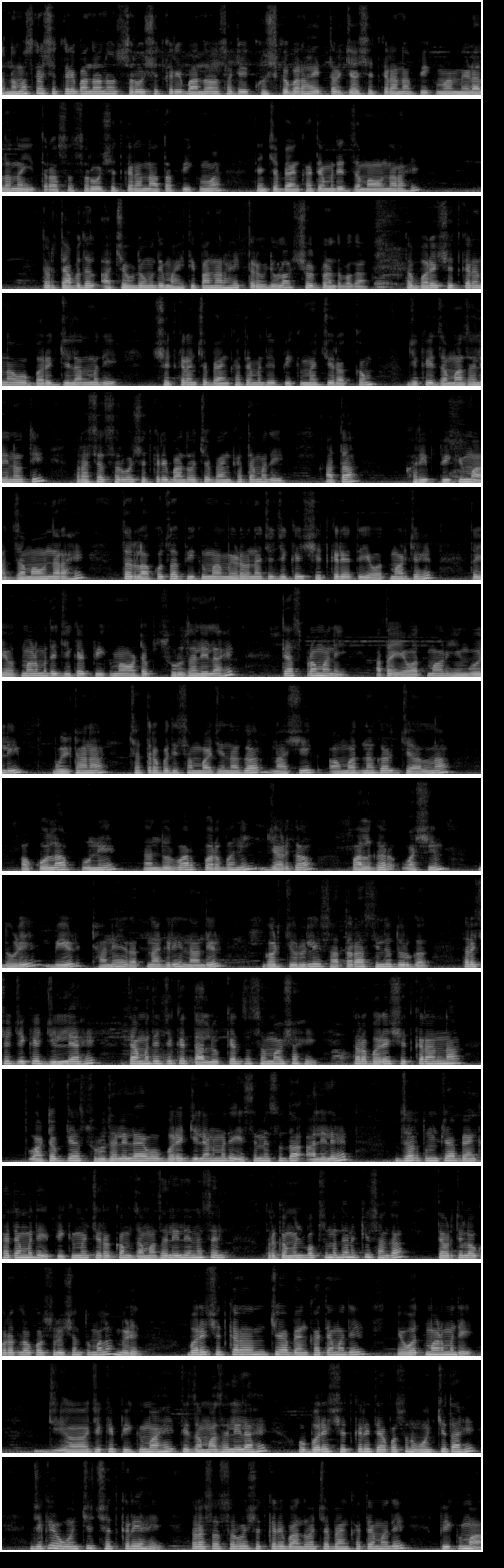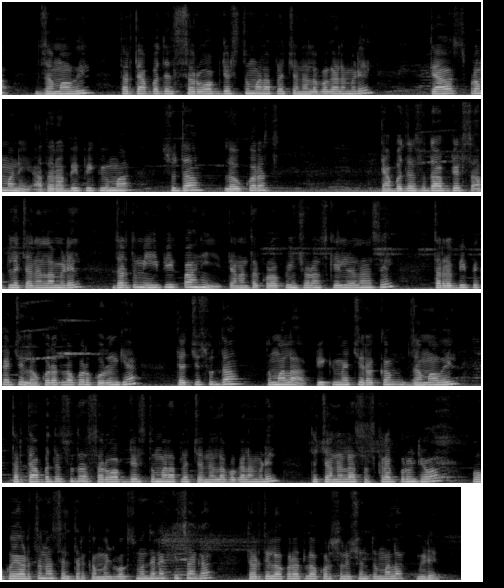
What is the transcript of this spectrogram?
तर नमस्कार शेतकरी बांधवांनो सर्व शेतकरी बांधवांसाठी खुशखबर आहे. तर ज्या शेतकऱ्यांना पीक विमा मिळाला नाही तर असं सर्व शेतकऱ्यांना आता पीक विमा त्यांच्या बँक खात्यामध्ये जमा होणार आहे. तर त्याबद्दल आजच्या व्हिडिओमध्ये माहिती पाहणार आहे. तर व्हिडिओला शेवटपर्यंत बघा. तर बरेच शेतकऱ्यांना व बरेच जिल्ह्यांमध्ये शेतकऱ्यांच्या बँक खात्यामध्ये पीक विम्याची रक्कम जी काही जमा झाली नव्हती तर अशा सर्व शेतकरी बांधवांच्या बँक खात्यामध्ये आता खरीप पीक विमा जमा होणार आहे. तर लाखोचा पीक विमा मिळवण्याचे जे काही शेतकरी आहेत ते यवतमाळचे आहेत. तर यवतमाळमध्ये जे काही पीक विमा वाटप सुरू झालेलं आहे त्याचप्रमाणे आता यवतमाळ हिंगोली बुलढाणा छत्रपती संभाजीनगर नाशिक अहमदनगर जालना अकोला पुणे नंदुरबार परभणी जळगाव पालघर वाशिम धुळे बीड ठाणे रत्नागिरी नांदेड गडचिरोली सातारा सिंधुदुर्ग. तर असे जे काही जिल्हे आहे त्यामध्ये जे काही तालुक्यांचा समावेश आहे तर बरेच शेतकऱ्यांना वाटप जे सुरू झालेलं आहे व बरेच जिल्ह्यांमध्ये एस एम एससुद्धा आलेले आहेत. जर तुमच्या बँक खात्यामध्ये पीक विम्याची रक्कम जमा झालेली नसेल तर कमेंट बॉक्समध्ये नक्की सांगा. त्यावरती लवकरात लवकर सोल्युशन तुम्हाला मिळेल. बरेच शेतकऱ्यांच्या बँक खात्यामध्ये यवतमाळमध्ये जी जे काही पीक विमा आहे ते जमा झालेलं आहे व बरेच शेतकरी त्यापासून वंचित आहे. जे काही वंचित शेतकरी आहे तर असं सर्व शेतकरी बांधवांच्या बँक खात्यामध्ये पीक विमा जमा होईल. तर त्याबद्दल सर्व अपडेट्स तुम्हाला आपल्या चॅनलला बघायला मिळेल. त्याचप्रमाणे आता रब्बी पीक विमासुद्धा लवकरच त्याबद्दल सुद्धा अपडेट्स आपल्या चॅनलला मिळेल. जर तुम्ही ही पीक पाहणी त्यानंतर क्रॉप इन्शुरन्स केलेला नसेल तर रब्बी पिकाची लवकरात लवकर करून घ्या. त्याचीसुद्धा तुम्हाला पीक विम्याची रक्कम जमा होईल. तर त्याबद्दलसुद्धा सर्व अपडेट्स तुम्हाला आपल्या चॅनलला बघायला मिळेल. तर चॅनलला सबस्क्राईब करून ठेवा. व काही अडचण असेल तर कमेंट बॉक्समध्ये नक्की सांगा. तर ती लवकरात लवकर सोल्युशन तुम्हाला मिळेल.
